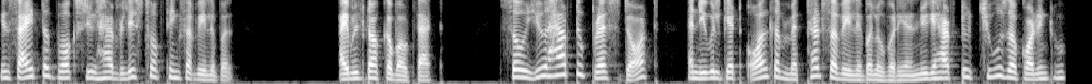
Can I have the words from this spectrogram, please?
Inside the box, you have list of things available. I will talk about that. So you have to press dot and you will get all the methods available over here and you have to choose according to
